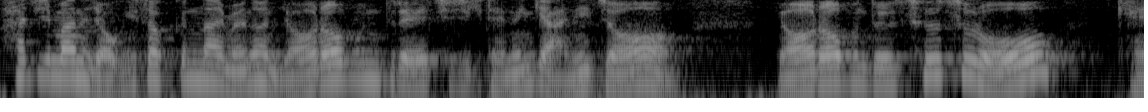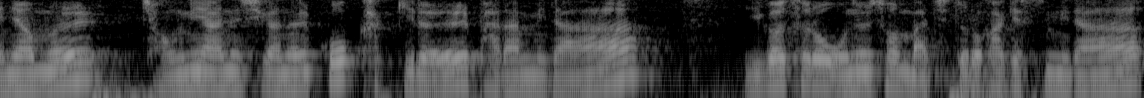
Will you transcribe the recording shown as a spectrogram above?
하지만 여기서 끝나면은 여러분들의 지식이 되는 게 아니죠. 여러분들 스스로 개념을 정리하는 시간을 꼭 갖기를 바랍니다. 이것으로 오늘 수업 마치도록 하겠습니다.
